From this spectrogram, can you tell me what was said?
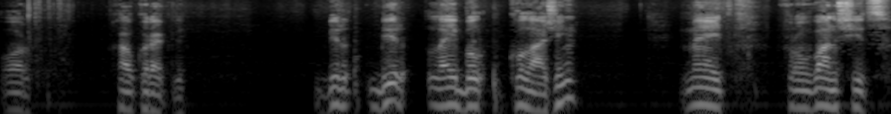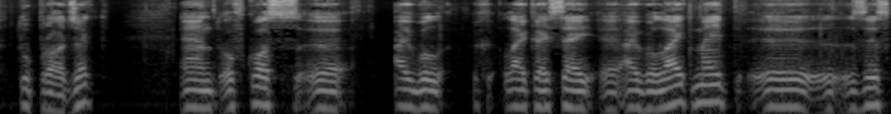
or how correctly? Beer, beer label collaging made from one sheets to project. And of course uh, I will like I say uh, I will like made uh, this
